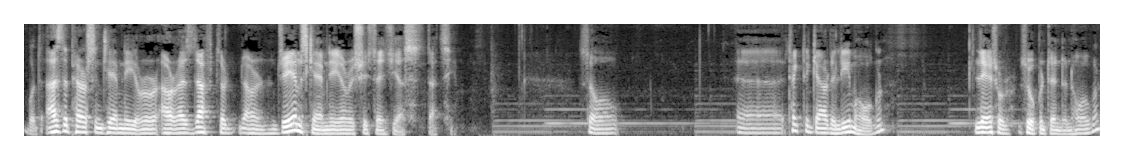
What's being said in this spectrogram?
But as the person came nearer, or as after or James came nearer, she said, Yes, that's him. So, uh, take the guard Liam Hogan, later Superintendent Hogan,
